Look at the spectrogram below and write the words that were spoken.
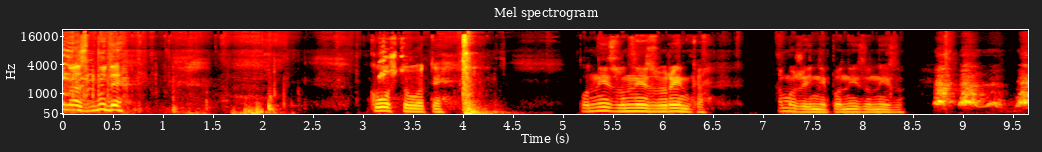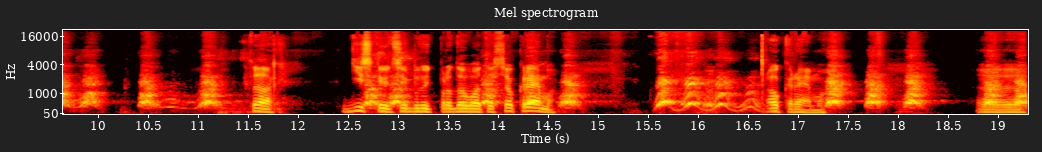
у нас буде коштувати по низу низу ринка. А може і не по низу низу. Так, диски оці будуть продаватись окремо. Окремо. Е...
